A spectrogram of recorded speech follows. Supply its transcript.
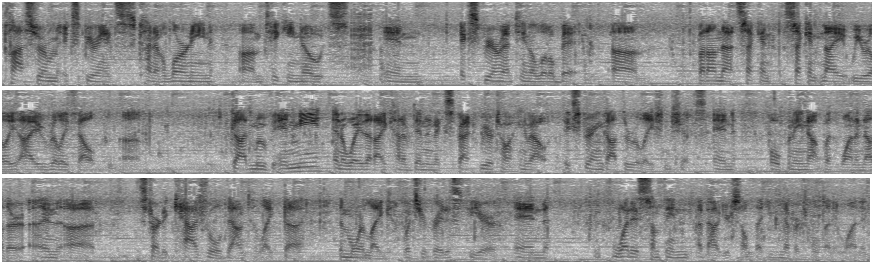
classroom experience kind of learning um, taking notes and experimenting a little bit. Um, but on that second second night we really i really felt um, God move in me in a way that I kind of didn't expect. We were talking about experiencing God through relationships and opening up with one another, and uh, started casual down to like the the more like what's your greatest fear? And what is something about yourself that you've never told anyone, and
